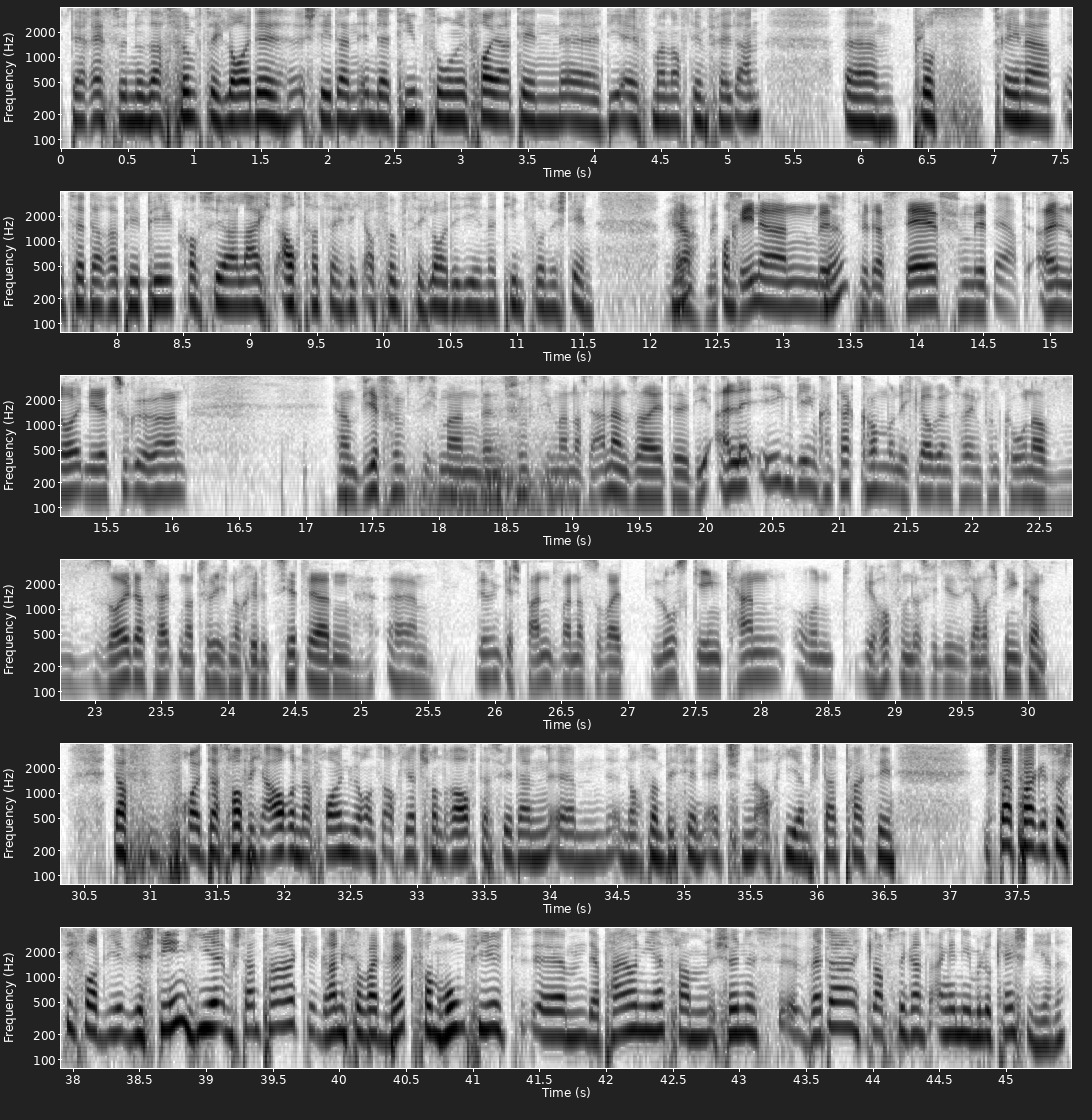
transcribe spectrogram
Der Rest, wenn du sagst 50 Leute, steht dann in der Teamzone, feuert den, äh, die elf Mann auf dem Feld an. Ähm, plus Trainer etc. pp. kommst du ja leicht auch tatsächlich auf 50 Leute, die in der Teamzone stehen. Ja, ne? mit Und, Trainern, mit, ne? mit der Staff, mit ja. allen Leuten, die dazugehören haben wir 50 Mann, dann 50 Mann auf der anderen Seite, die alle irgendwie in Kontakt kommen. Und ich glaube, in Zeiten von Corona soll das halt natürlich noch reduziert werden. Ähm, wir sind gespannt, wann das soweit losgehen kann und wir hoffen, dass wir dieses Jahr noch spielen können. das hoffe ich auch und da freuen wir uns auch jetzt schon drauf, dass wir dann ähm, noch so ein bisschen Action auch hier im Stadtpark sehen. Stadtpark ist so ein Stichwort. Wir, wir stehen hier im Stadtpark, gar nicht so weit weg vom Homefield ähm, der Pioneers, haben schönes Wetter. Ich glaube, es ist eine ganz angenehme Location hier, ne?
